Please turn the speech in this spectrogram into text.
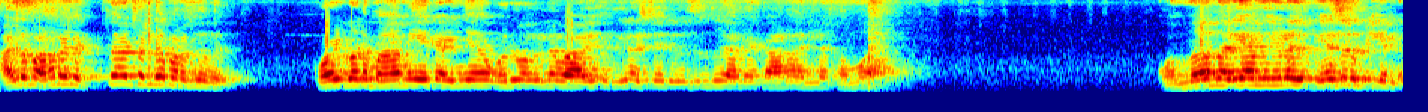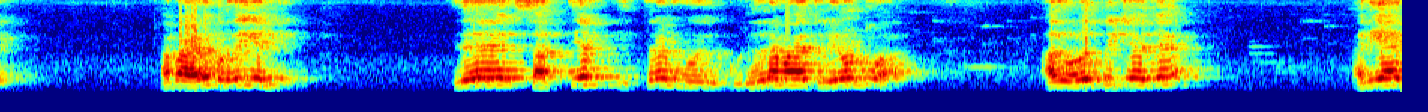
അയാൾ വളരെ വ്യക്തമായിട്ടല്ലേ പറഞ്ഞത്. കോഴിക്കോട് മാമിയെ കഴിഞ്ഞ ഒരു കൊല്ലമായി റിയൽ എസ്റ്റേറ്റ് ബിസിനസ്സുകാരനെ കാണാനില്ല കൊമ്മ കൊന്നതെന്നറിയാൻ നിങ്ങൾ കേസെടുപ്പിക്കണ്ടേ അപ്പൊ അയാൾ പ്രതിയല്ലേ ഇത് സത്യം ഇത്ര ഗുരുതരമായ ത്രീനോട്ടുമാണ് അത് ഒളിപ്പിച്ച് വെച്ച അരിയാൻ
